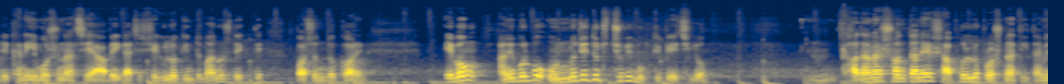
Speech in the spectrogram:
যেখানে ইমোশন আছে, আবেগ আছে, সেগুলো কিন্তু মানুষ দেখতে পছন্দ করেন। এবং আমি বলব অন্য যে দুটো ছবি মুক্তি পেয়েছিল খাদানার সন্তানের সাফল্য প্রশ্নাতীত, আমি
